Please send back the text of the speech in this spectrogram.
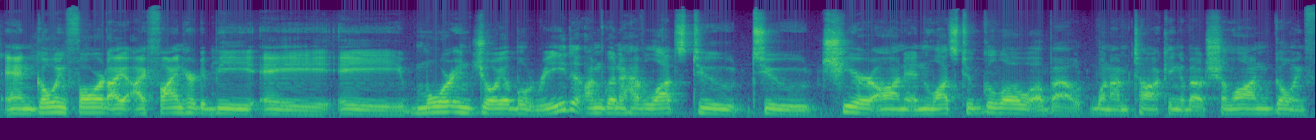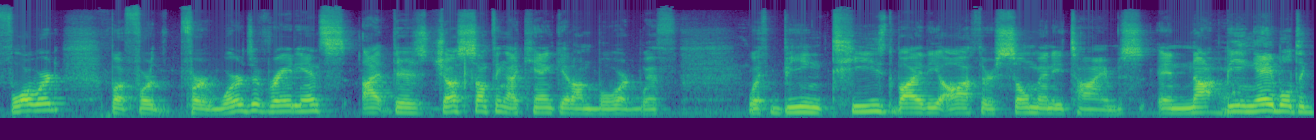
And going forward, I, I find her to be a a more enjoyable read. I'm going to have lots to to cheer on and lots to glow about when I'm talking about Shallan going forward. But for for Words of Radiance, I, there's just something I can't get on board with with being teased by the author so many times and not being able to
